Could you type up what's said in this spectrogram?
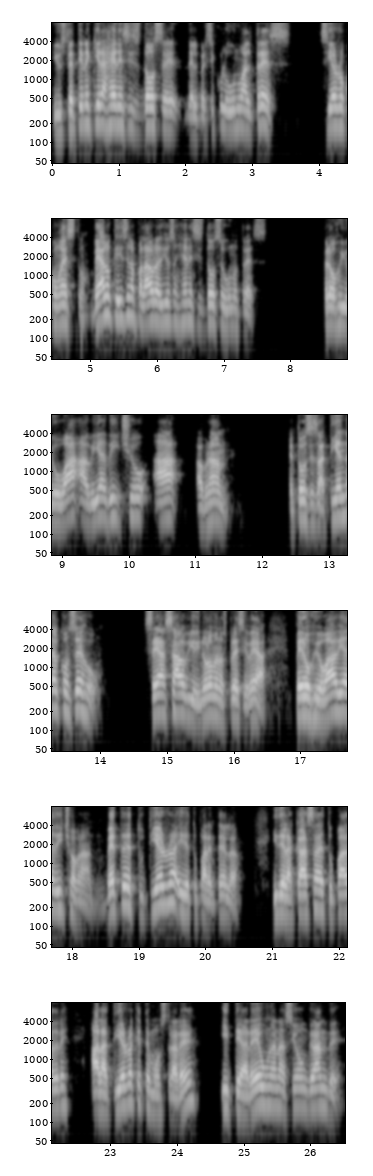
Y usted tiene que ir a Génesis 12 del versículo 1 al 3. Cierro con esto. Vea lo que dice la palabra de Dios en Génesis 12, 1, 3. Pero Jehová había dicho a Abraham, entonces atienda al consejo, sea sabio y no lo menosprecie. Vea, pero Jehová había dicho a Abraham, vete de tu tierra y de tu parentela y de la casa de tu padre a la tierra que te mostraré y te haré una nación grande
